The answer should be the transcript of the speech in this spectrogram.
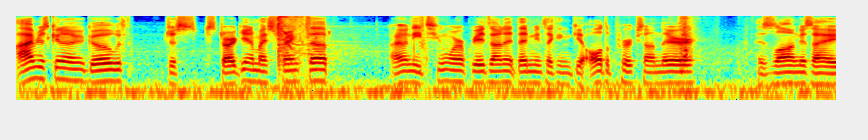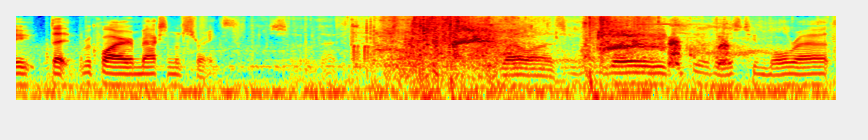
I'm just gonna go with just start getting my strength up. I don't need two more upgrades on it. That means I can get all the perks on there as long as I that require maximum strength. So that's well on its way. Kill those two mole rats.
